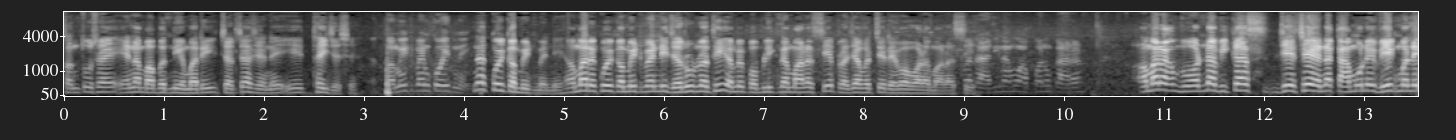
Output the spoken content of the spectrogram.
સંતોષાય એના બાબતની અમારી ચર્ચા છે ને એ થઈ જશે. કમિટમેન્ટ કોઈ જ નહીં. ના કોઈ કમિટમેન્ટ નહીં. અમારે કોઈ કમિટમેન્ટની જરૂર નથી. અમે પબ્લિકના માણસ છીએ પ્રજા વચ્ચે રહેવાવાળા માણસ છીએ. રાજીનામું આપવાનું કારણ? અમારા વોર્ડના વિકાસ જે છે એના કામોને વેગ મળે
